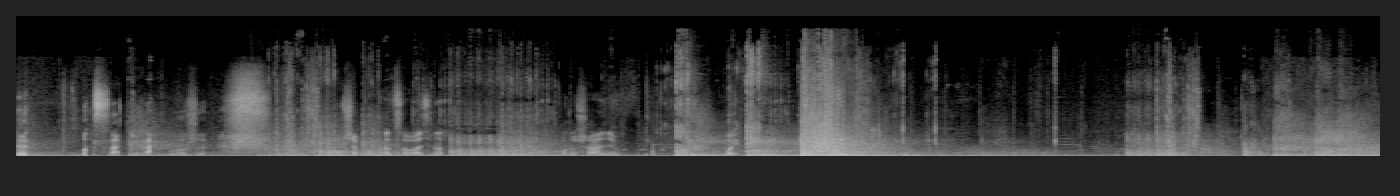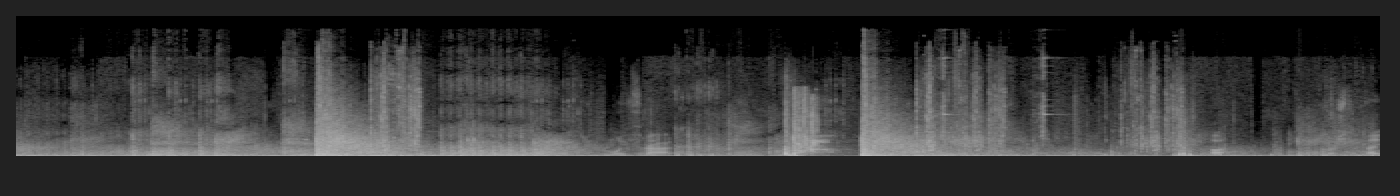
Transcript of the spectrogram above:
Masakra, może. Muszę popracować nad poruszaniem. Oj! Mój frak. O! Coś tutaj.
